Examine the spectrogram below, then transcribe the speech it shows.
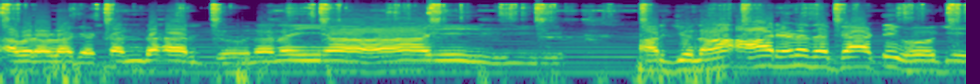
ಅವರೊಳಗ ಕಂದ ಅರ್ಜುನನಯ್ಯ ಏ. ಅರ್ಜುನ ಆರಣದ ಬ್ಯಾಟಿಗೆ ಹೋಗಿ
